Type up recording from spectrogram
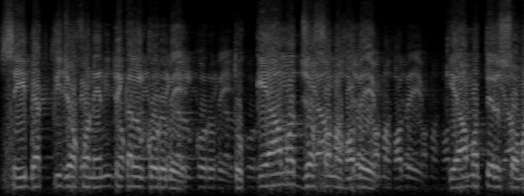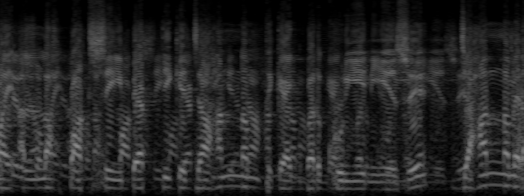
সেই ব্যক্তি যখন ইন্তেকাল করবে, তো কেয়ামত যখন হবে, কেয়ামতের সময় আল্লাহ পাক সেই ব্যক্তিকে জাহান্নাম থেকে একবার ঘুরিয়ে নিয়ে এসে জাহান্নামের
